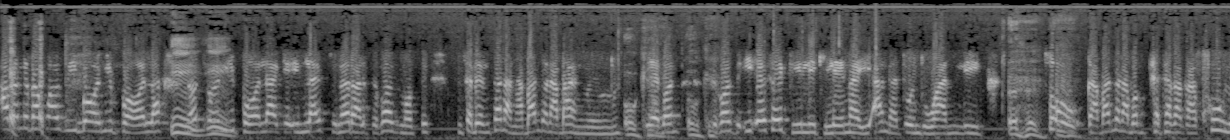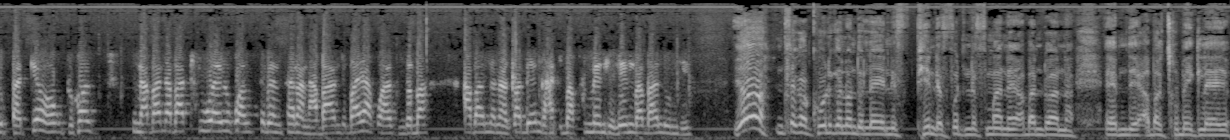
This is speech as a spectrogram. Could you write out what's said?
abantu bakwazi uyibona ibhola. Not only ibhola ke in life general because most sisebenzisana nabantwana abancinci Okay, yabona okay. because i-SAB league lena yi-under 21 league. So ngabantwana babuthathaka kakhulu but ke ngoku because sinabantu abathuweyo ukwazi usebenzisana nabantu bayakwazi into yoba abantwana xa bengathi baphume endleleni babalungise. Yho intle kakhulu ke loo nto leyo niphinde futhi nifumane abantwana um abachubekileyo.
